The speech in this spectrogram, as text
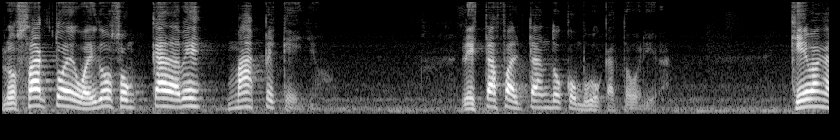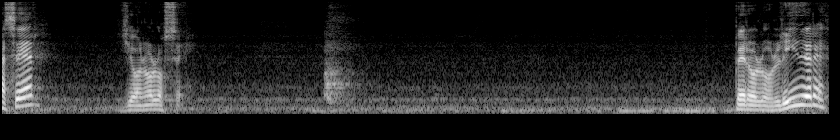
Los actos de Guaidó son cada vez más pequeños. Le está faltando convocatoria. ¿Qué van a hacer? Yo no lo sé. Pero los líderes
